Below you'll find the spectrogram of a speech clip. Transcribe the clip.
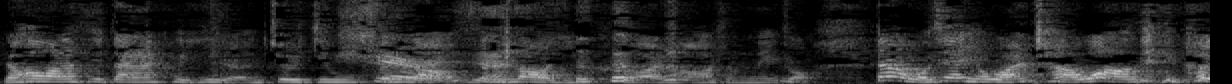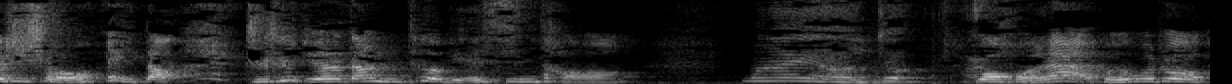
然后完了就大家可以一人就是几乎分到分到一颗，然后什么那种。但是我现在已经完全忘了那颗是什么味道，只是觉得当时特别心疼。妈呀，就我回来回国之后，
